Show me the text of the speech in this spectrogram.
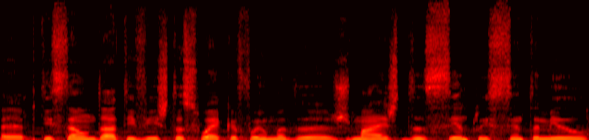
A petição da ativista sueca foi uma das mais de 160 mil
